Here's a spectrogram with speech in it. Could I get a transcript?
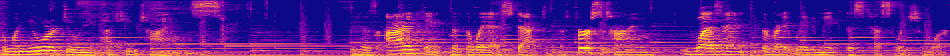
the one you're doing a few times. Because I think that the way I stacked it the first time wasn't the right way to make this tessellation work.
